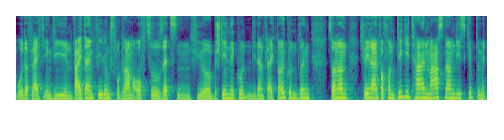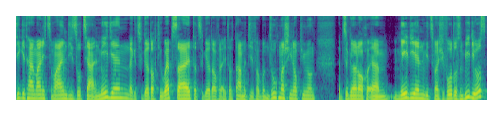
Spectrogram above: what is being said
oder vielleicht irgendwie ein Weiterempfehlungsprogramm aufzusetzen für bestehende Kunden, die dann vielleicht Neukunden bringen, sondern ich rede einfach von digitalen Maßnahmen, die es gibt. Und mit digital meine ich zum einen die sozialen Medien, dazu gehört auch die Website, dazu gehört auch vielleicht auch damit die verbundene Suchmaschinenoptimierung. Dazu gehören auch ähm, Medien wie zum Beispiel Fotos und Videos,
